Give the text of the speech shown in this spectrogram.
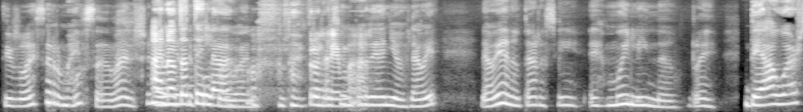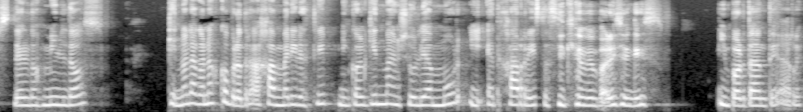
Tipo, es hermosa, mal. Yo la vi hace poco Anótatela. No hay Hace un problema. par de años. La voy, la voy a anotar, sí. Es muy linda, re. The Hours del 2002, que no la conozco, pero trabajan Meryl Streep, Nicole Kidman, Julianne Moore y Ed Harris, así que me parece que es importante. arre.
